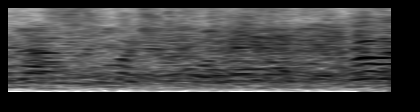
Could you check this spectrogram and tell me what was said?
Well,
